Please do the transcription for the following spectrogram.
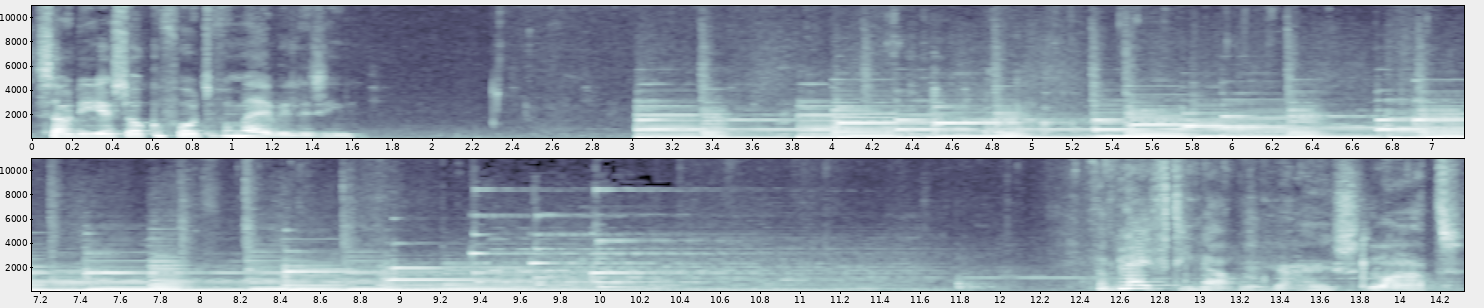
Zou die eerst ook een foto van mij willen zien? Waar blijft hij nou? Ja, hij is laat.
